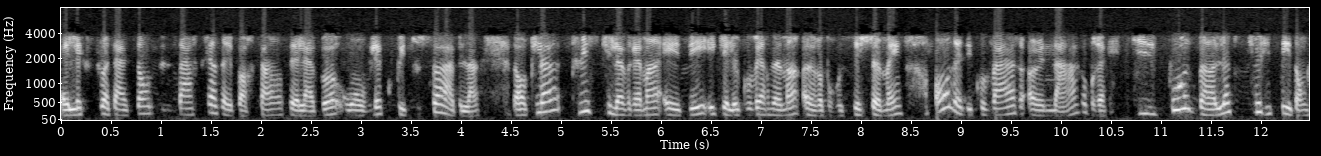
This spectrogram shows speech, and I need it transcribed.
l'exploitation d'une terre très importante là-bas où on voulait couper tout ça à blanc. Donc là, puisqu'il a vraiment aidé et que le gouvernement a rebroussé chemin, on a découvert un arbre qui pousse dans l'obscurité. Donc,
